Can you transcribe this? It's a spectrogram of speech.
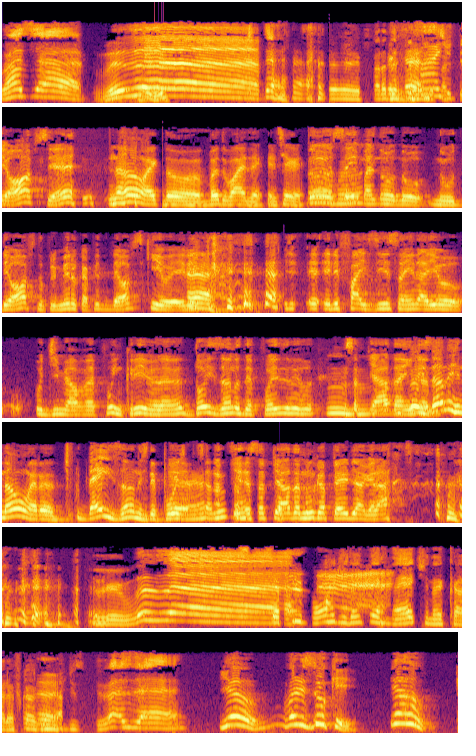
What's up? What's up? É, para da É de The Office, é? Não, é do Budweiser, que ele chega. Não, eu sei, mas no, no, no The Office, no primeiro capítulo do The Office, que ele, É. ele faz isso ainda, aí o, o Jimmy Alva vai, pô, incrível, né? Dois anos depois, essa piada ainda... Dois anos não, era tipo 10 anos depois. É, essa, nunca- essa piada nunca perde a graça. What's Isso é primórdio da internet, né, cara? Ficar É. vendo vídeos. What's up? Yo, where is Duki? Yo!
